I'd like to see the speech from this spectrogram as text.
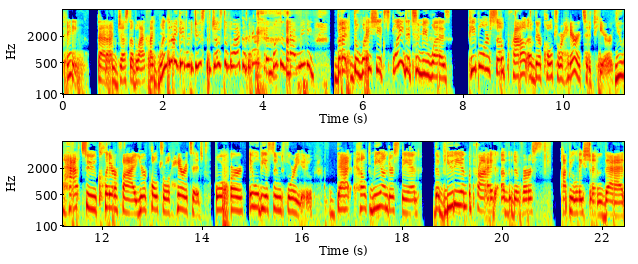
thing that I'm just a black. Like, when did I get reduced to just a black American? What does that mean? But the way she explained it to me was people are so proud of their cultural heritage here. You have to clarify your cultural heritage or it will be assumed for you. That helped me understand the beauty and the pride of the diverse population that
